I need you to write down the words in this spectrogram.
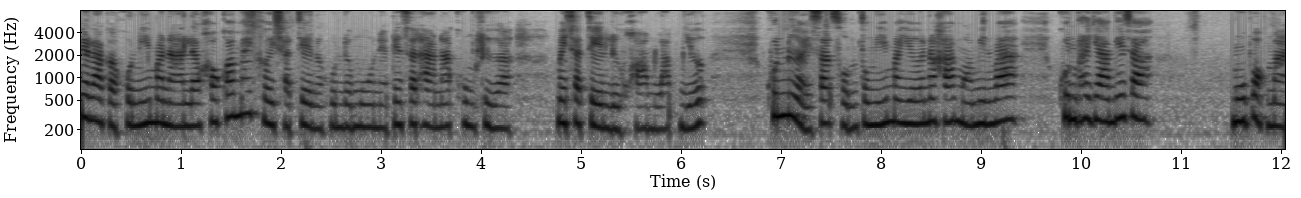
เวลากับคนนี้มานานแล้วเขาก็ไม่เคยชัดเจนกับคุณเดอะมูนเนี่ยเป็นสถานะคลุมเครือ ไม่ชัดเจนหรือความลับเยอะ คุณเหนื่อยสะสมตรงนี้มาเยอะนะคะหมอมินว่าคุณพยายามที่จะมูฟออกมา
